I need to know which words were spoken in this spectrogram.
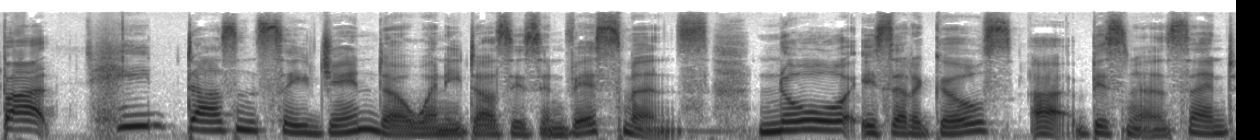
But he doesn't see gender when he does his investments, nor is that a girl's uh, business. And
